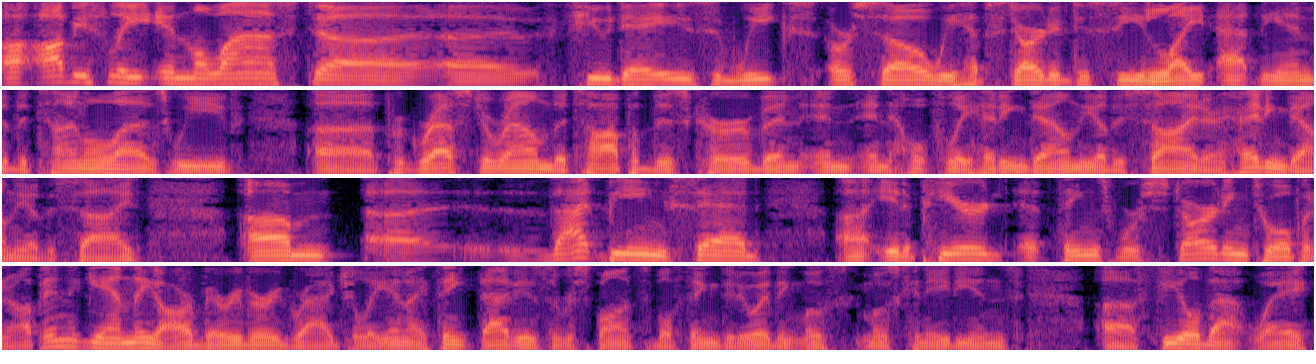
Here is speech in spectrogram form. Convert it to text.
Uh, obviously, in the last uh, uh, few days, weeks or so, we have started to see light at the end of the tunnel as we've uh, progressed around the top of this curve and, and, and hopefully heading down the other side or heading down the other side. Um, uh, that being said, uh, it appeared that things were starting to open up. And again, they are very, very gradually. And I think that is the responsible thing to do. I think most, most Canadians uh, feel that way.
